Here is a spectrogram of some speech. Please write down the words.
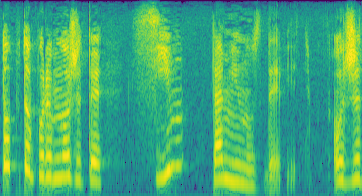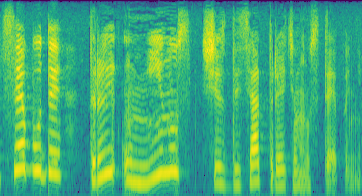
Тобто перемножити 7 та мінус 9. Отже, це буде 3 у мінус 63 степені.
